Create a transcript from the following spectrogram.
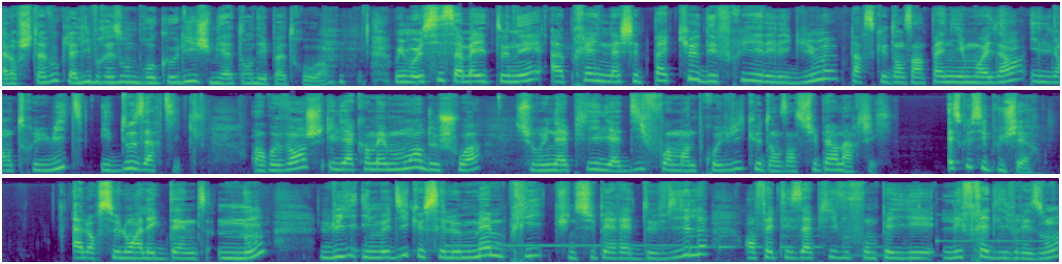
Alors je t'avoue que la livraison de brocoli, je m'y attendais pas trop. Hein. oui, moi aussi ça m'a étonné. Après, ils n'achètent pas que des fruits et des légumes parce que dans un panier moyen, il y a entre 8 et 12 articles. En revanche, il y a quand même moins de choix. Sur une appli, il y a 10 fois moins de produits que dans un supermarché. Est-ce que c'est plus cher? Alors selon Alec Dent, non. Lui, il me dit que c'est le même prix qu'une supérette de ville. En fait, les applis vous font payer les frais de livraison,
